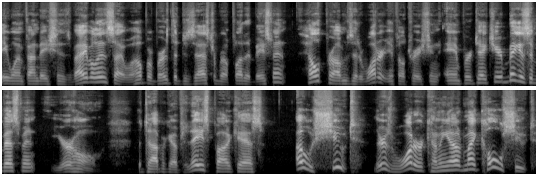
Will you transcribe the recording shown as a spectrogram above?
A1 Foundation's valuable insight will help avert the disaster of a flooded basement, health problems to water infiltration, and protect your biggest investment, your home. The topic of today's podcast oh, shoot, there's water coming out of my coal chute.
